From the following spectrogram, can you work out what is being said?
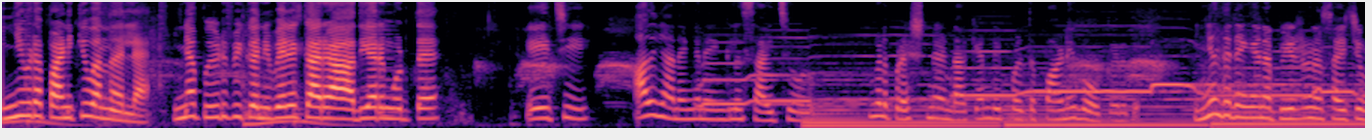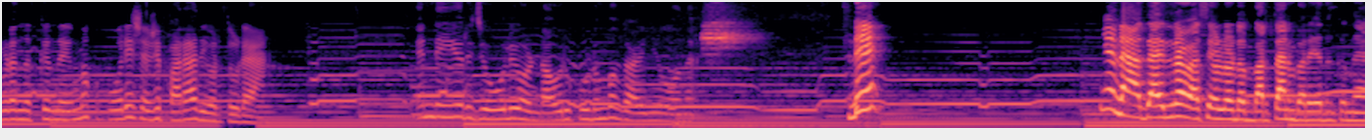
ഇനി ഇവിടെ പണിക്ക് വന്നതല്ലേ? ഇന്നെ പീഡിപ്പിക്കാൻ ഇവരക്കാരാ അധികാരം കൊടുത്തേ? ഏച്ചി അത് ഞാൻ എങ്ങനെയെങ്കിലും സഹിച്ചോളൂ. നിങ്ങൾ പ്രശ്നം ഉണ്ടാക്കി എന്റെ ഇപ്പോഴത്തെ പണി പോക്കരുത്. ഇനിയെന്തിനാ ഇങ്ങനെ പീഡനം സഹിച്ച് ഇവിടെ നിൽക്കുന്നത് നമുക്ക് പോലീസ് സ്റ്റേഷൻ പരാതി കൊടുത്തൂടെ? എന്റെ ഈ ഒരു ജോലി കൊണ്ടാ ഒരു കുടുംബം കഴിഞ്ഞു പോന്നെ. ഞാൻ ആ ദരിദ്രവാസികളോട് ഭർത്താൻ പറയാൻ നിൽക്കുന്നേ?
